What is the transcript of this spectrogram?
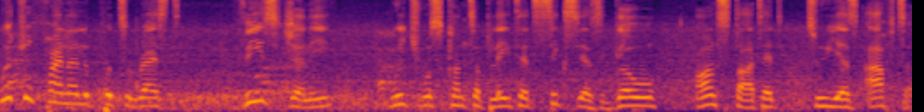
which will finally put to rest this journey, which was contemplated six years ago and started two years after.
